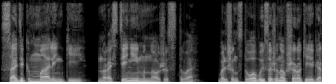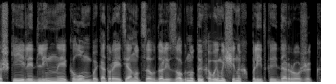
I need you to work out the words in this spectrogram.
Садик маленький, но растений множество. Большинство высажено в широкие горшки или длинные клумбы, которые тянутся вдоль изогнутых, вымощенных плиткой дорожек.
